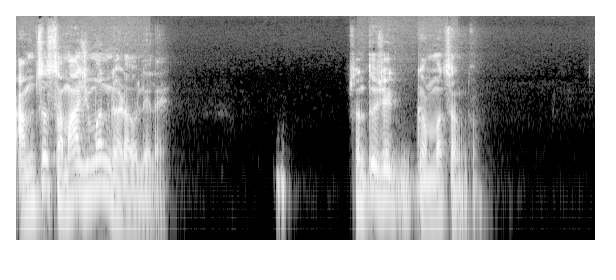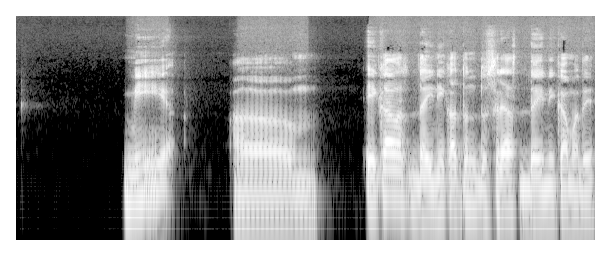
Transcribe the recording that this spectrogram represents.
आमचं समाजमन घडवलेलं आहे. संतोष एक गंमत सांगतो. मी एका दैनिकातून दुसऱ्या दैनिकामध्ये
